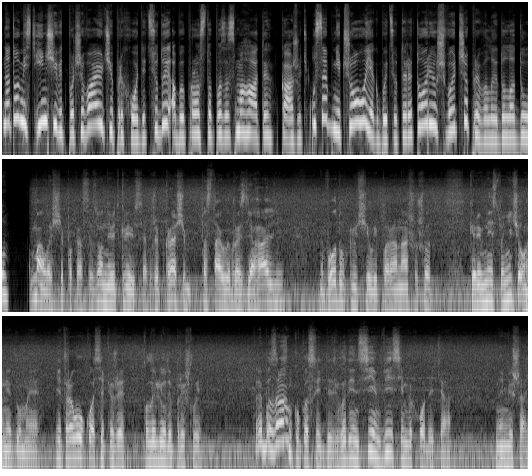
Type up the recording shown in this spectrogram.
Натомість інші відпочиваючі приходять сюди, аби просто позасмагати. Кажуть, усе б нічого, якби цю територію швидше привели до ладу. Мало ще поки сезон не відкрився. Вже б краще поставили б роздягальні, воду включили, пора нашу, що керівництво нічого не думає. І траву косять уже, коли люди прийшли. Треба зранку косити десь, годин 7-8 виходить, а не мішати.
